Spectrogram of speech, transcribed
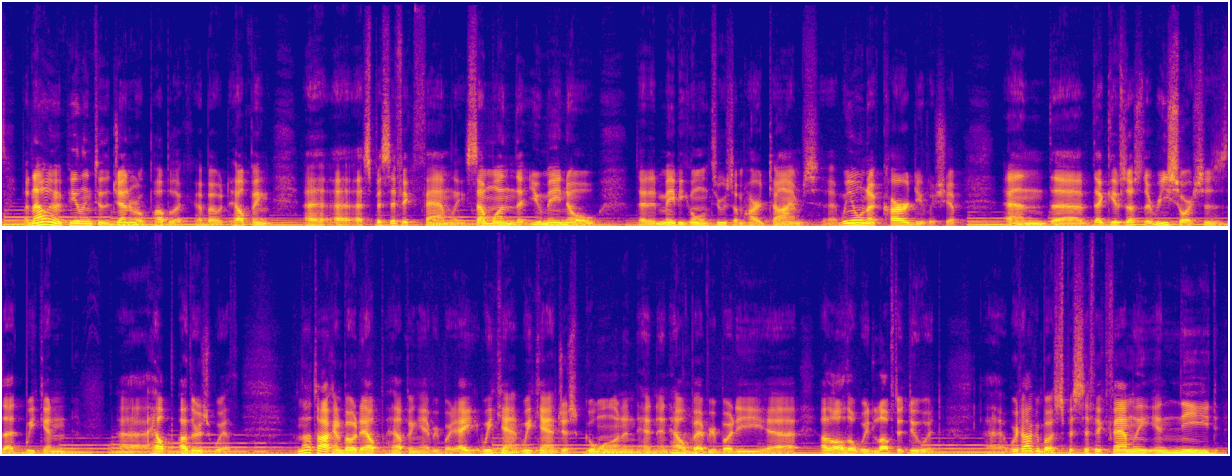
But now I'm appealing to the general public about helping a, a, a specific family, someone that you may know that it may be going through some hard times. Uh, we own a car dealership, and uh, that gives us the resources that we can uh, help others with. I'm not talking about help, helping everybody. I, we can't we can't just go on and, and, and help everybody, uh, although we'd love to do it. Uh, we're talking about a specific family in need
